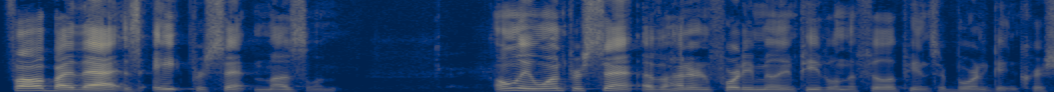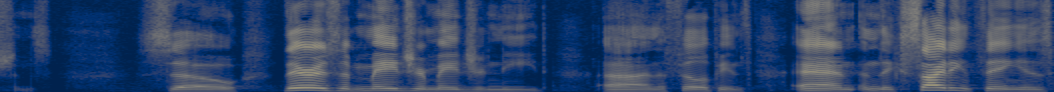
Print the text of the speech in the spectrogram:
Followed by that is 8% Muslim. Only 1% of 140 million people in the Philippines are born again Christians. So there is a major, major need uh, in the Philippines. And, and the exciting thing is,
